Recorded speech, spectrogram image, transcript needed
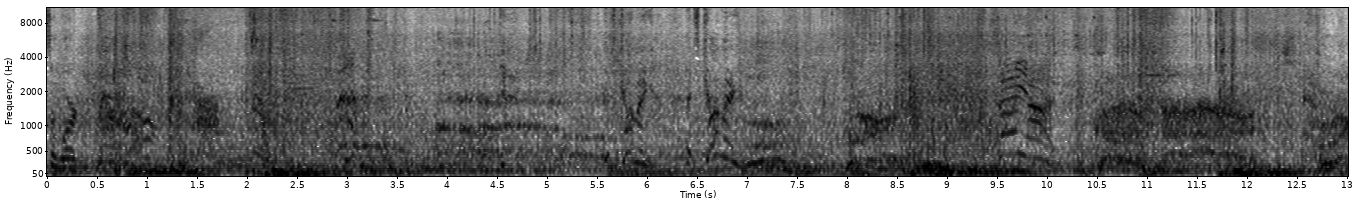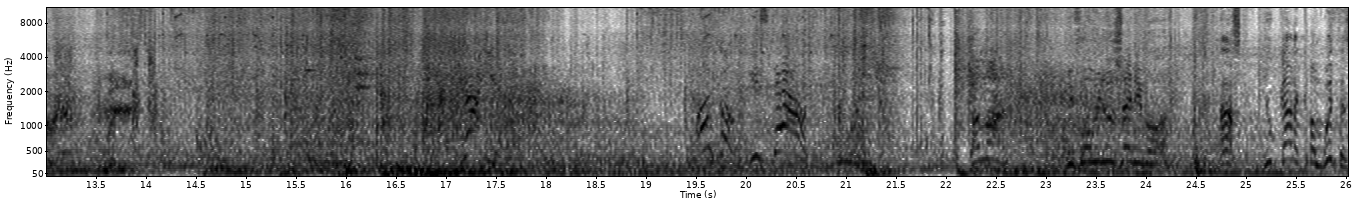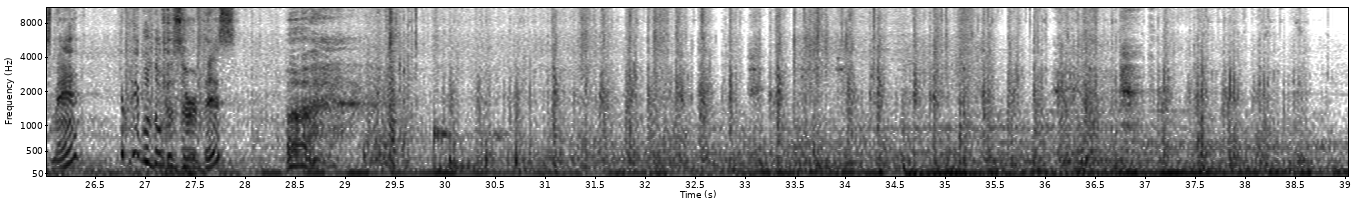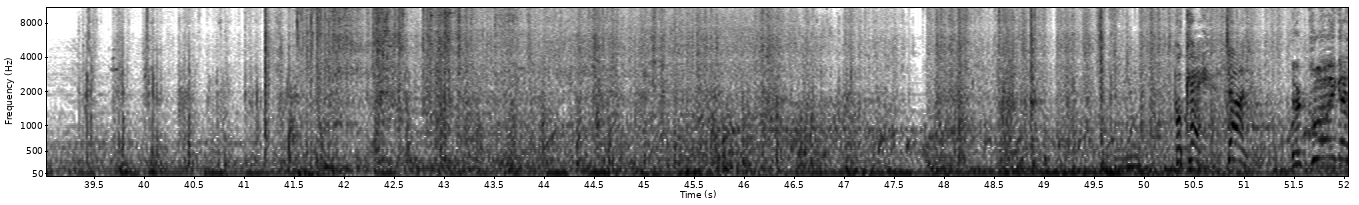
This'll work. It's coming! It's coming! Zion! Got you! Uncle, he's down! Come on! Before we lose any more! Oscar, you gotta come with us, man. Your people don't deserve this. Okay,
